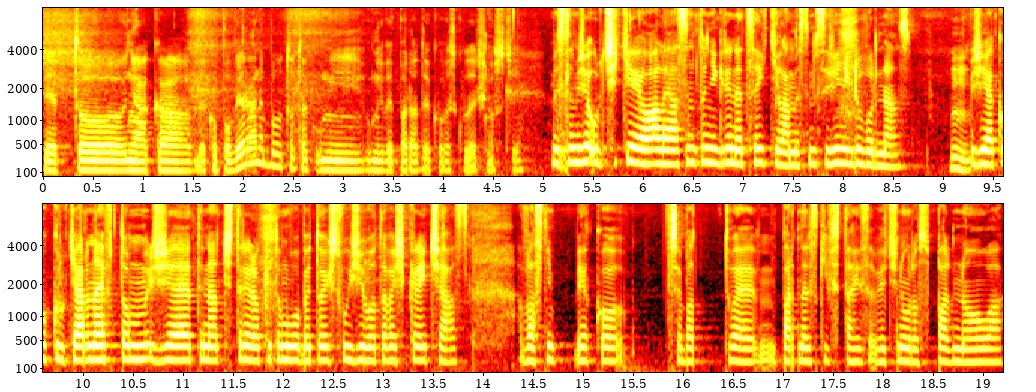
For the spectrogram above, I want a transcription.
Je to nějaká jako pověra, nebo to tak umí, umí vypadat jako ve skutečnosti? Myslím, že určitě jo, ale já jsem to nikdy necítila. Myslím si, že nikdo od nás. Hmm. Že jako kruťárna je v tom, že ty na čtyři roky tomu obětuješ svůj život a veškerý čas. A vlastně jako třeba tvoje partnerské vztahy se většinou rozpadnou a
